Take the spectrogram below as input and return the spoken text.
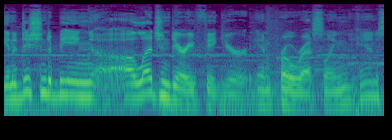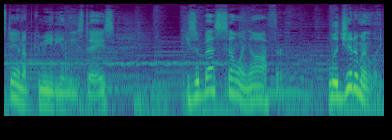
In addition to being a legendary figure in pro wrestling and a stand up comedian these days, he's a best selling author. Legitimately,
